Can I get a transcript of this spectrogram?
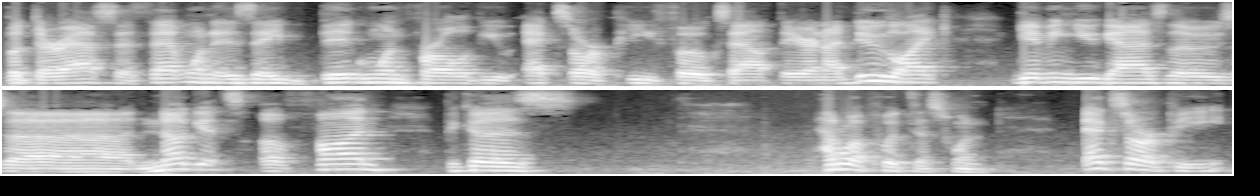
but their assets. That one is a big one for all of you XRP folks out there. And I do like giving you guys those uh, nuggets of fun because how do I put this one? XRP,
